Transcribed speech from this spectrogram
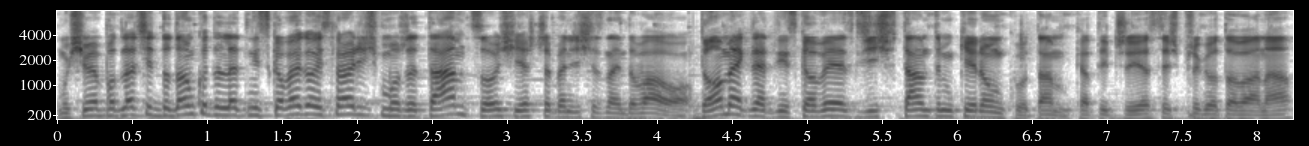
musimy podlecieć do domku letniskowego i sprawdzić, może tam coś jeszcze będzie się znajdowało. Domek letniskowy jest gdzieś w tamtym kierunku. Tam, Katy, czy jesteś przygotowana?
